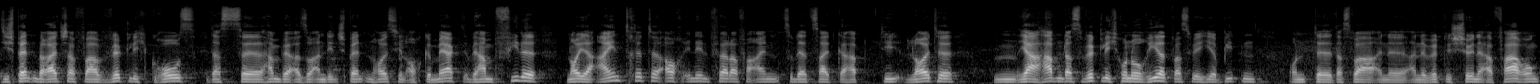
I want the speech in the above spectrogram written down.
Die Spendenbereitschaft war wirklich groß. Das äh, haben wir also an den Spendenhäuschen auch gemerkt. Wir haben viele neue Eintritte auch in den Förderverein zu der Zeit gehabt. Die Leute mh, ja, haben das wirklich honoriert, was wir hier bieten. Und äh, das war eine, eine wirklich schöne Erfahrung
